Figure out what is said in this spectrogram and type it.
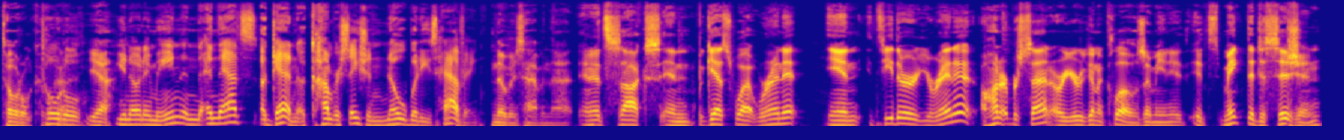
Total. capacity. total. Yeah. You know what I mean? And and that's again a conversation nobody's having. Nobody's having that. And it sucks. And but guess what? We're in it. And it's either you're in it 100% or you're going to close. I mean, it, it's make the decision.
